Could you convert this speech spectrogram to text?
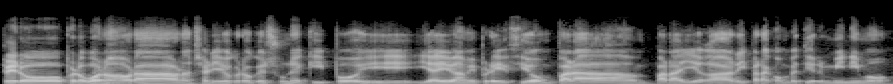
Pero, pero bueno, ahora, ahora en serio yo creo que es un equipo y, ahí va mi predicción para, para, llegar y para competir mínimo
